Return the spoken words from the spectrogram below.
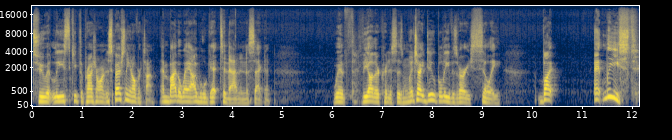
to at least keep the pressure on, especially in overtime. And by the way, I will get to that in a second with the other criticism, which I do believe is very silly. But at least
